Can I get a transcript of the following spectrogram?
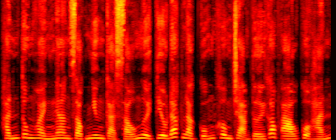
hắn tung hoành ngang dọc nhưng cả sáu người tiêu đắc lạc cũng không chạm tới góc áo của hắn.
